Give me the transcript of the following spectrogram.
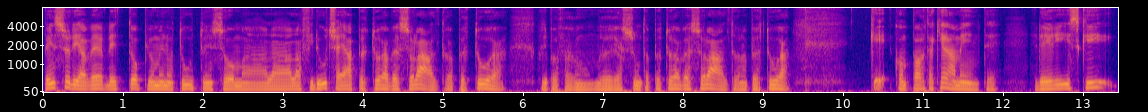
penso di aver detto più o meno tutto, insomma, la, la fiducia è apertura verso l'altro, apertura, così per fare un riassunto, apertura verso l'altro, un'apertura che comporta chiaramente dei rischi,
